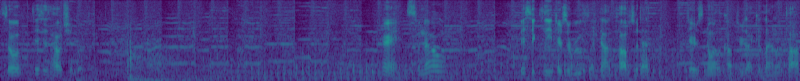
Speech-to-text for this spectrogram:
So this is how it should look like. Alright, so now basically there's a roof like down top so that there's no helicopters that could land on top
